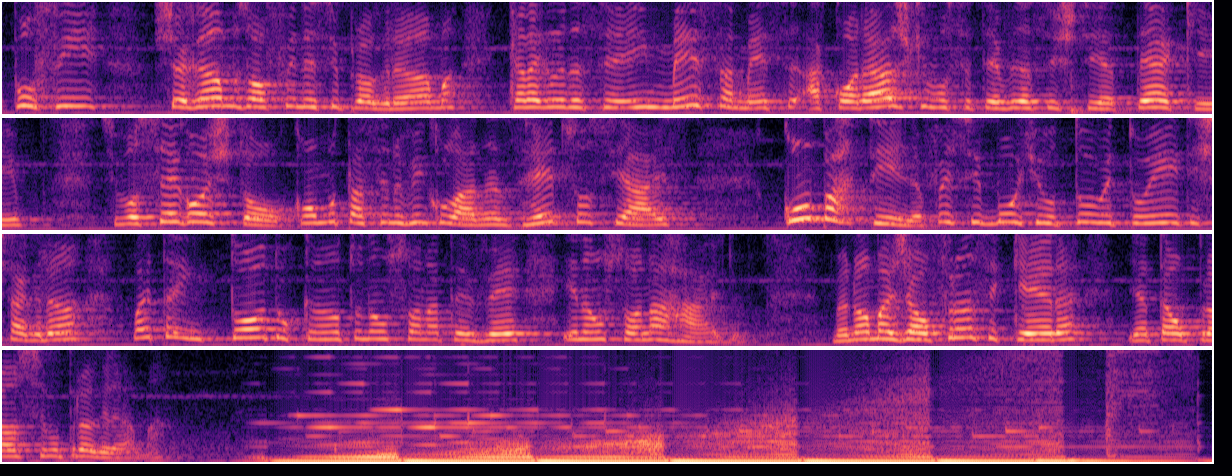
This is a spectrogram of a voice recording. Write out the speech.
Por fim, chegamos ao fim desse programa. Quero agradecer imensamente a coragem que você teve de assistir até aqui. Se você gostou, como está sendo vinculado nas redes sociais, Compartilha, Facebook, YouTube, Twitter, Instagram, vai estar em todo canto, não só na TV e não só na rádio. Meu nome é Jalfran Siqueira e até o próximo programa.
